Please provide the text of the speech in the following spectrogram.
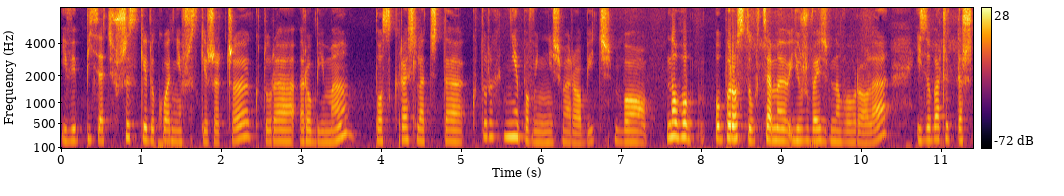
i wypisać wszystkie, dokładnie wszystkie rzeczy, które robimy poskreślać te, których nie powinniśmy robić, bo, no bo po prostu chcemy już wejść w nową rolę i zobaczyć też,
